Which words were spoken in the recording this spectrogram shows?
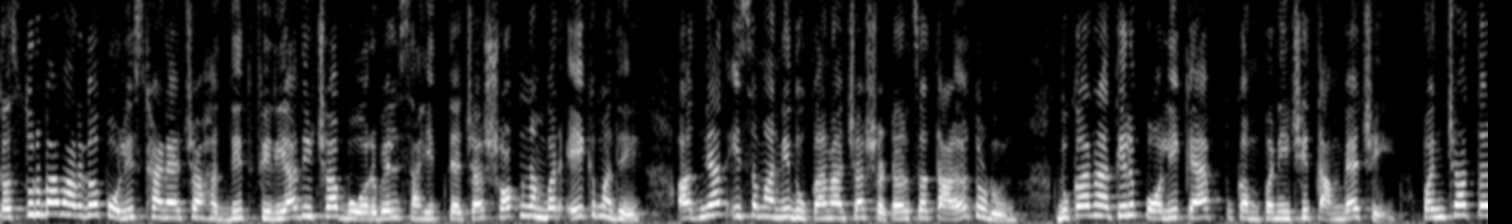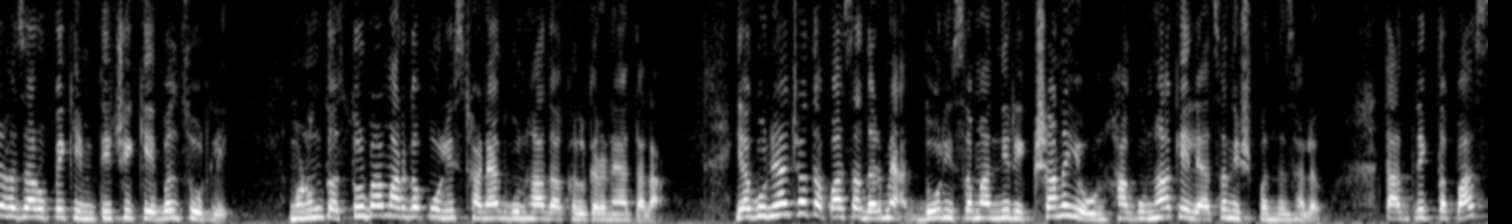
कस्तुरबा मार्ग पोलीस ठाण्याच्या हद्दीत फिर्यादीच्या बोअरवेल साहित्याच्या शॉप नंबर एक मध्ये अज्ञात इसमांनी दुकानाच्या शटरचं ताळं तोडून दुकानातील पॉलिकॅप कंपनीची तांब्याची पंच्याहत्तर हजार रुपये किमतीची केबल चोरली. म्हणून कस्तुरबा मार्ग पोलीस ठाण्यात गुन्हा दाखल करण्यात आला. या गुन्ह्याच्या तपासादरम्यान दोन इसमांनी रिक्षानं येऊन हा गुन्हा केल्याचं निष्पन्न झालं. तांत्रिक तपास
